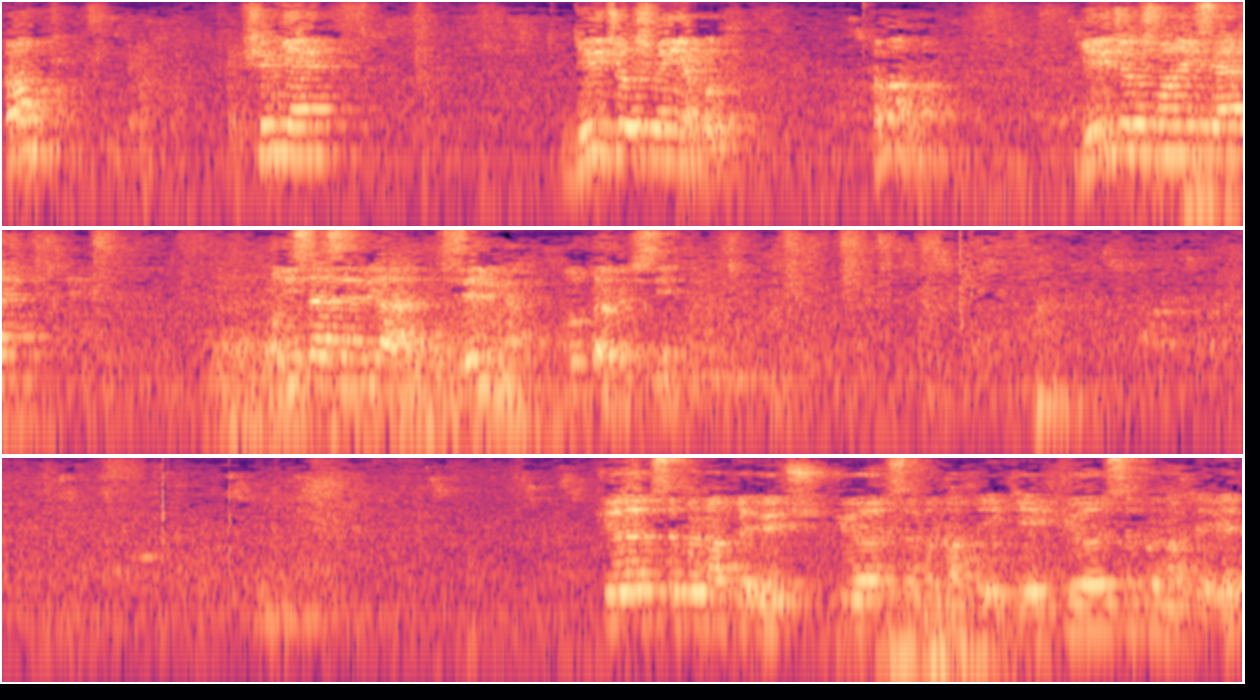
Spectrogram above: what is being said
Tamam. Şimdi geri çalışmayı yapalım. Tamam mı? Geri çalışmanı ise bunu istersen bir daha çizelim mi? Bunu tarafa çizeyim. Q 0.3, Q 0.2, Q 0.1,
